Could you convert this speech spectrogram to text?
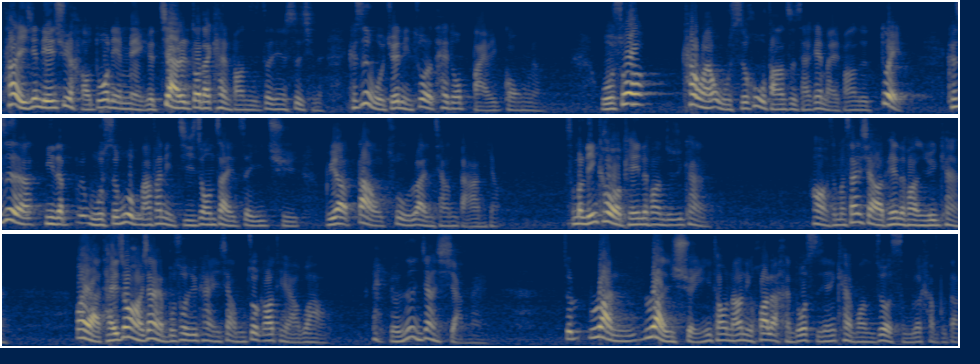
他已经连续好多年每个假日都在看房子这件事情了。可是我觉得你做了太多白工了。我说看完五十户房子才可以买房子，对。可是，你的五十户麻烦你集中在这一区，不要到处乱枪打鸟。什么林口有便宜的房子就去看，好，什么三峡有便宜的房子就去看。哎呀，台中好像也不错，去看一下。我们坐高铁好不好？哎，有人这样想哎，就乱乱选一通，然后你花了很多时间看房子，最后什么都看不到，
